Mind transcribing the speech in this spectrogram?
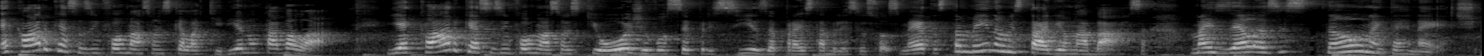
é claro que essas informações que ela queria não estavam lá. E é claro que essas informações que hoje você precisa para estabelecer suas metas também não estariam na Barça, mas elas estão na internet.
